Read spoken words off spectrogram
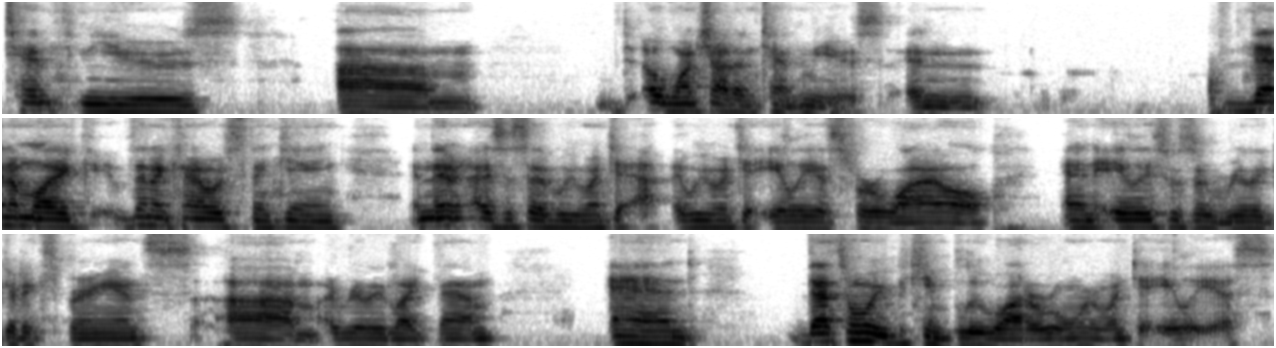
Tenth Muse, um, a one shot on 10th Muse. And then I'm like, then I kind of was thinking, and then as I said, we went to we went to Alias for a while, and Alias was a really good experience. Um, I really liked them, and that's when we became Blue Water when we went to Alias,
